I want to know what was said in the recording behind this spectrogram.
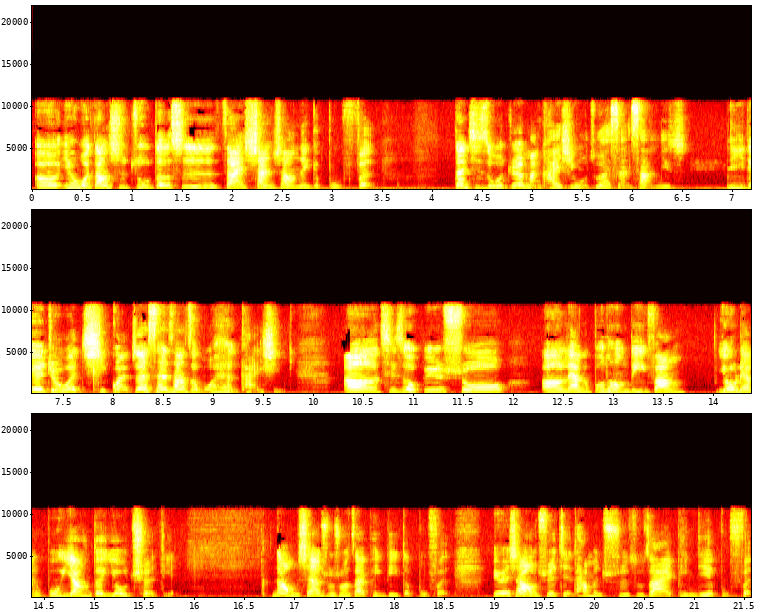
呃，因为我当时住的是在山上那个部分，但其实我觉得蛮开心。我住在山上，你你一定会觉得我很奇怪，住在山上怎么会很开心？嗯，其实我必须说，呃，两个不同地方有两个不一样的优缺点。那我们现在说说在平地的部分，因为像我学姐她们就是住在平地的部分。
